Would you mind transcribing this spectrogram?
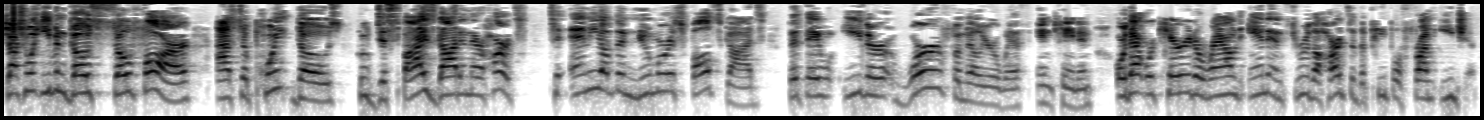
Joshua even goes so far as to point those who despise God in their hearts to any of the numerous false gods that they either were familiar with in Canaan or that were carried around in and through the hearts of the people from Egypt.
